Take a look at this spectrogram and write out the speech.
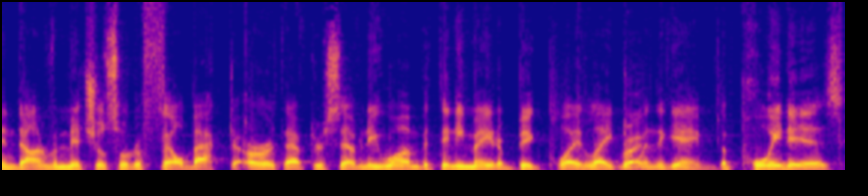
And Donovan Mitchell sort of fell back to earth after 71, but then he made a big play late to win the game. The point is,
